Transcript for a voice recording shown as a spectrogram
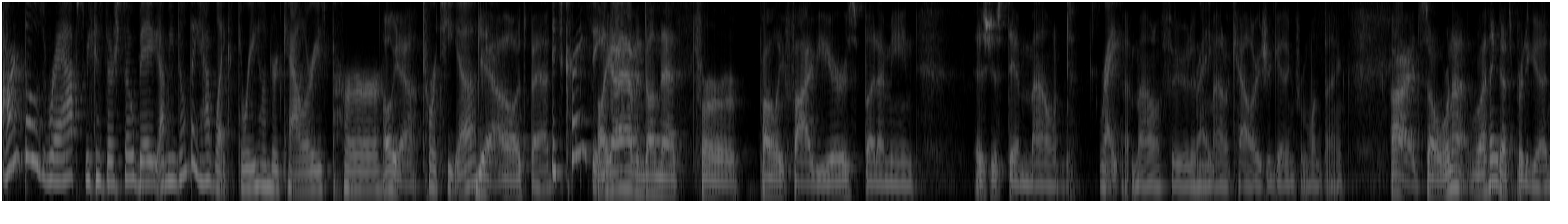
aren't those wraps because they're so big? I mean, don't they have like 300 calories per Oh yeah, tortilla? yeah. Oh, it's bad. It's crazy. Like I haven't done that for probably five years, but I mean, it's just the amount right. amount of food and Right. the amount of calories you're getting from one thing. All right, so we're not. Well, I think that's pretty good.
